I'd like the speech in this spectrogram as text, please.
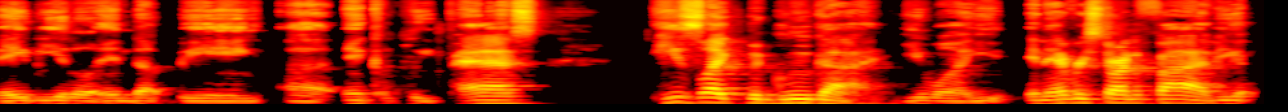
Maybe it'll end up being an incomplete pass. He's like the glue guy you want. You, in every starting five, you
